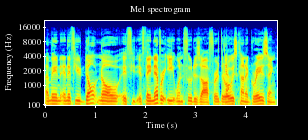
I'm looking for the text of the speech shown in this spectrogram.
I mean, and if you don't know if you, if they never eat when food is offered, they're Yeah. always kind of grazing.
